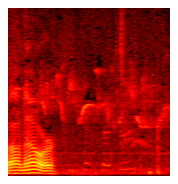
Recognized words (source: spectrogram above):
About an hour.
